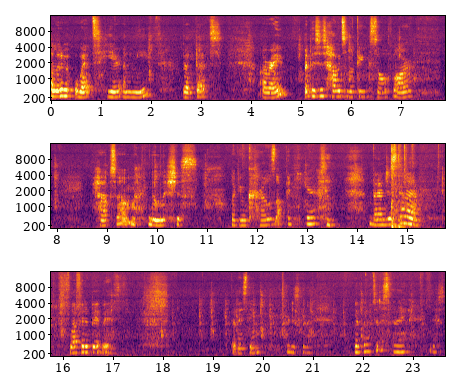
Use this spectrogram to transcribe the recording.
a little bit wet here underneath, but that's alright. But this is how it's looking so far have some delicious looking curls up in here. but I'm just gonna fluff it a bit with this thing. We're just gonna flip it up to the side. Just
